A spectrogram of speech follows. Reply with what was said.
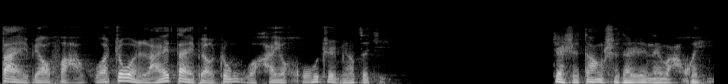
代表法国，周恩来代表中国，还有胡志明自己。这是当时的日内瓦会议。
